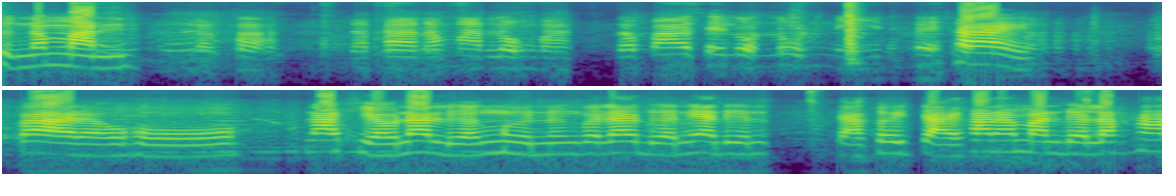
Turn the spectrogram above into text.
ถึงน้ำมัน ราคาราคาน้ำมันลงมา แล้วป้าใช้รถรุ่นนี้ด้วยใช่ ป้าเนี่ยโอ้โห หน้าเขียวหน้าเหลืองหมื่นหนึ่งไปแล้วเดือนเนี้ยเดือนจากเคยจ่ายค่าน้ำมันเดือนละห้า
